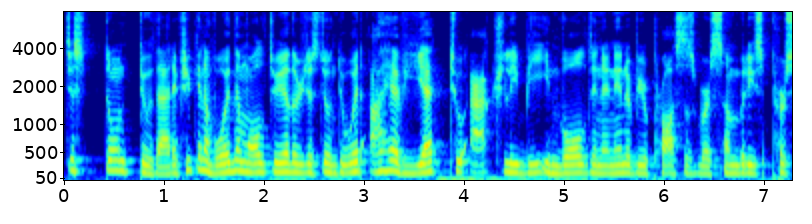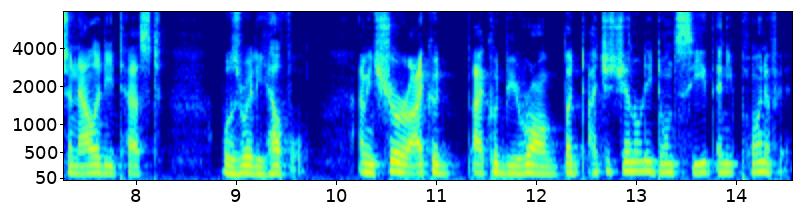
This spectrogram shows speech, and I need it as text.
just don't do that. If you can avoid them altogether, just don't do it. I have yet to actually be involved in an interview process where somebody's personality test was really helpful. I mean, sure, I could I could be wrong, but I just generally don't see any point of it.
